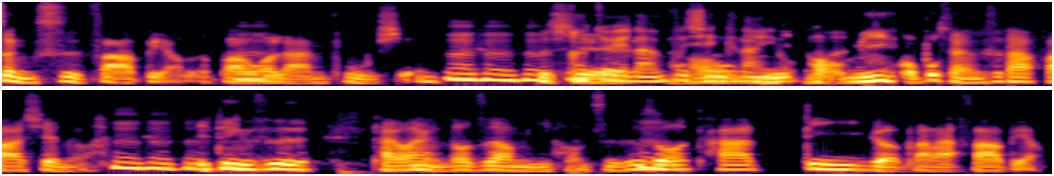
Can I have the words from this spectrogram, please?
正式发表的，嗯、包括蓝腹鷴，嗯哼哼，这些，对蓝腹鷴跟他有关。猕猴不可能是他发现的嘛，嗯哼哼，一定是台湾人都知道猕猴，嗯，只是说他第一个把它发表，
